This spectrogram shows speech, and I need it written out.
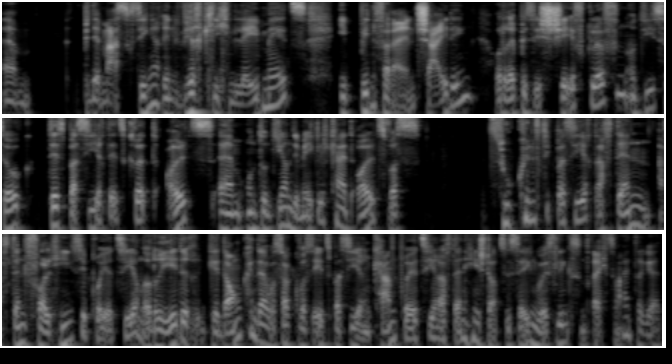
Ähm, bei der Mask Singer in wirklichen Leben jetzt, ich bin für eine Entscheidung oder etwas ist schief gelaufen und ich sage, das passiert jetzt gerade als, ähm, und, und die haben die Möglichkeit, als was zukünftig passiert, auf den, auf den Fall hin sie projizieren oder jeder Gedanken, der was sagt, was jetzt passieren kann, projizieren auf den hin, statt zu sehen, wo es links und rechts weitergeht.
